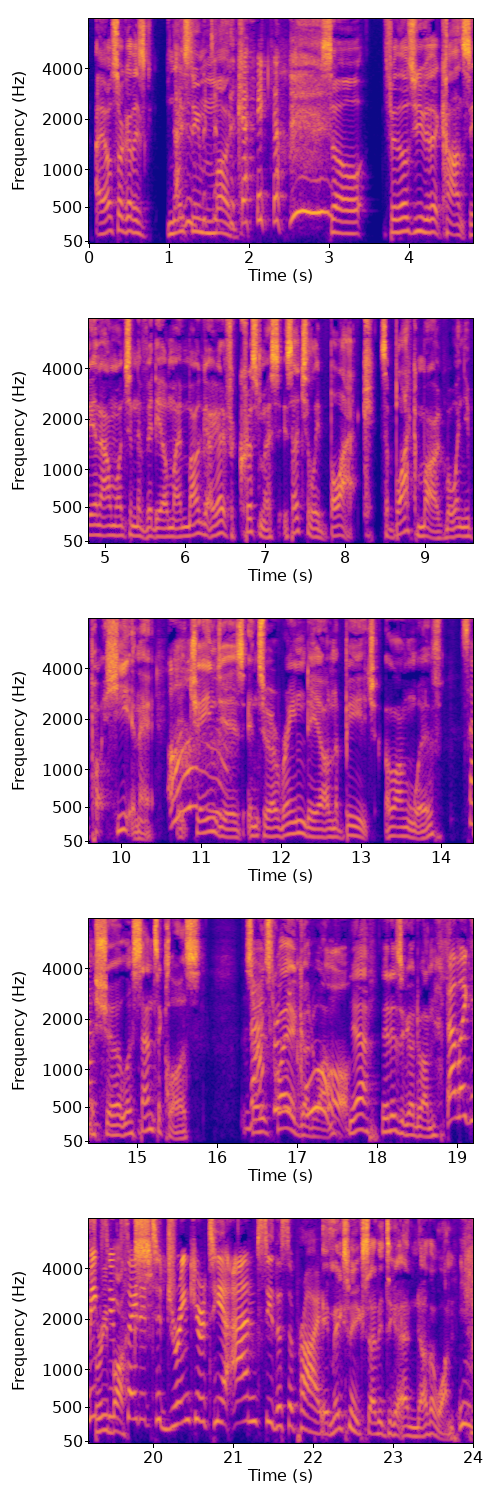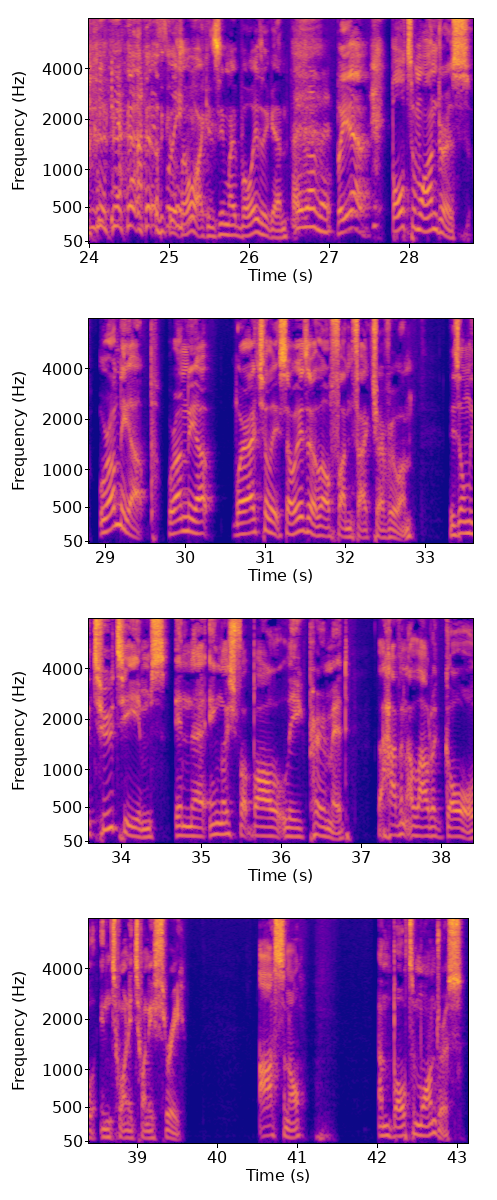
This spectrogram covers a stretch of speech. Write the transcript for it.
I also got this nice new mug. So for those of you that can't see it, I'm watching the video. My mug, I got it for Christmas. It's actually black. It's a black mug, but when you put heat in it, it changes into a reindeer on the beach along with Santa. a shirtless Santa Claus. So That's it's quite really a good cool. one. Yeah, it is a good one. That like makes Three you bucks. excited to drink your tea and see the surprise. It makes me excited to get another one. Because, honestly. oh, I can see my boys again. I love it. But yeah, Bolton Wanderers, we're on the up. We're on the up. We're actually, so here's a little fun fact for everyone. There's only two teams in the English Football League pyramid that haven't allowed a goal in 2023 Arsenal and Bolton Wanderers.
